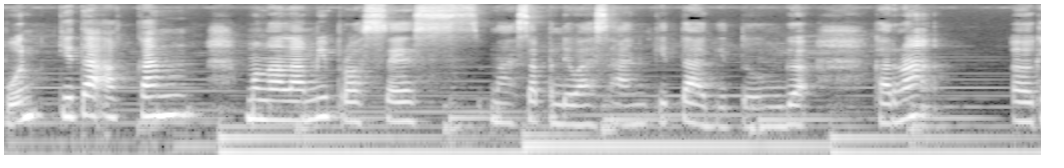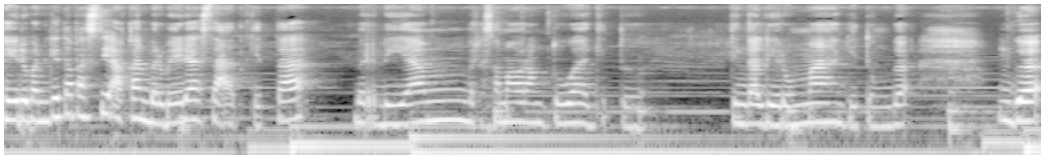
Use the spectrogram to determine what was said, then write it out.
pun kita akan mengalami proses masa pendewasaan kita gitu. Nggak karena e, kehidupan kita pasti akan berbeda saat kita berdiam bersama orang tua gitu. Tinggal di rumah gitu nggak nggak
